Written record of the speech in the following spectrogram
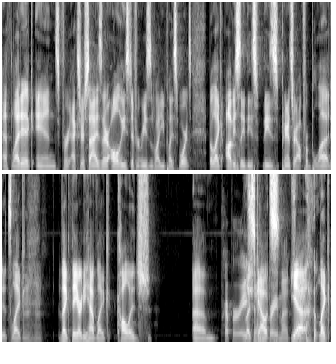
athletic and for exercise there are all these different reasons why you play sports but like obviously these these parents are out for blood it's like like they already have like college um Preparation, like scouts pretty much. yeah, like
